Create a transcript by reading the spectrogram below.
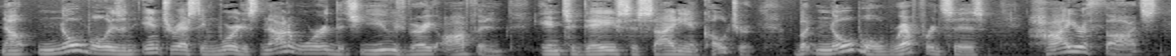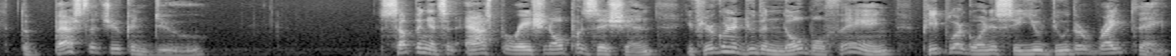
now, noble is an interesting word. It's not a word that's used very often in today's society and culture, but noble references higher thoughts, the best that you can do, something that's an aspirational position. If you're going to do the noble thing, people are going to see you do the right thing.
